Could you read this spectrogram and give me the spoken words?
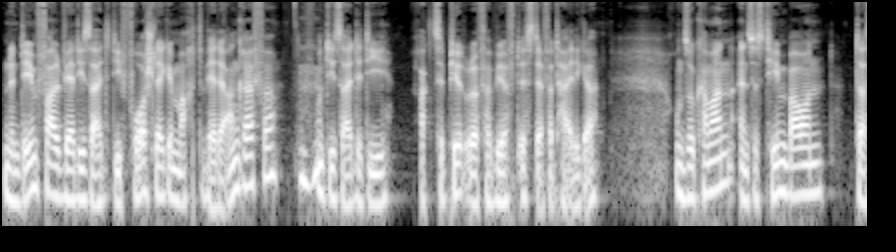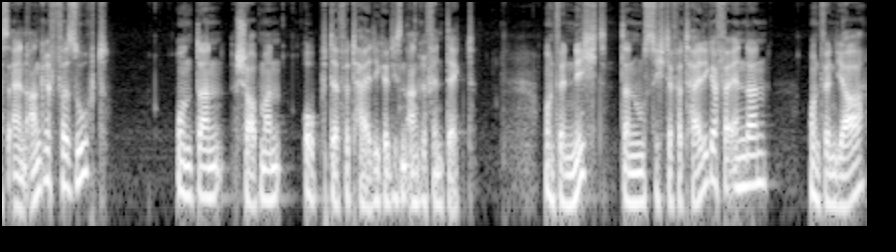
Und in dem Fall, wer die Seite, die Vorschläge macht, wäre der Angreifer mhm. und die Seite, die akzeptiert oder verwirft, ist der Verteidiger. Und so kann man ein System bauen, das einen Angriff versucht und dann schaut man, ob der Verteidiger diesen Angriff entdeckt. Und wenn nicht, dann muss sich der Verteidiger verändern und wenn ja,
